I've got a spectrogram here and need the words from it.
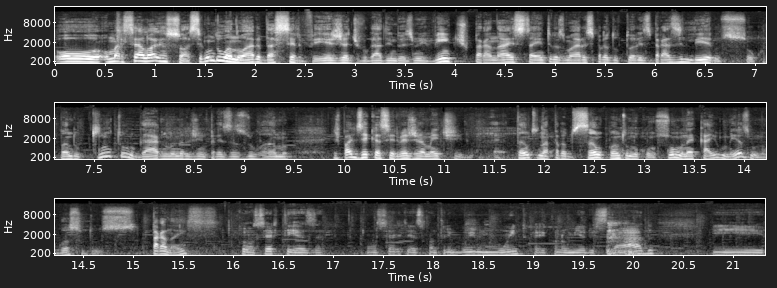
O, o, Marcelo, olha só, segundo o Anuário da Cerveja, divulgado em 2020, o Paraná está entre os maiores produtores brasileiros, ocupando o quinto lugar no número de empresas do ramo. A gente pode dizer que a cerveja realmente, é, tanto na produção quanto no consumo, né, caiu mesmo no gosto dos paranaenses? Com certeza, com certeza. Contribui muito com a economia do Estado e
